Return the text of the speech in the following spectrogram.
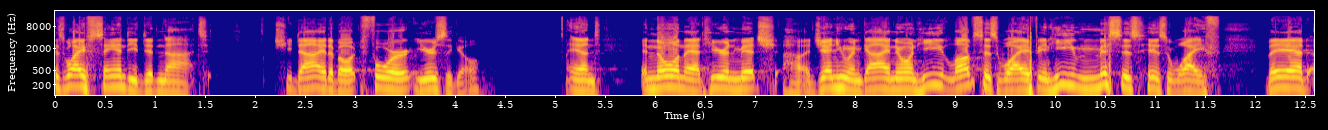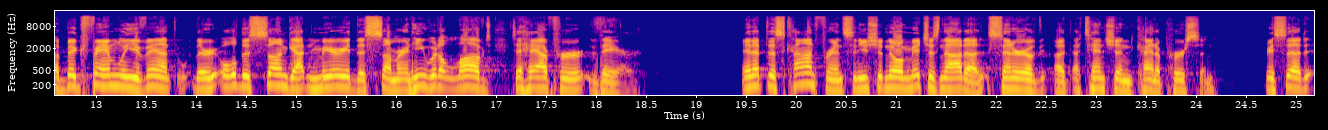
His wife, Sandy, did not. She died about four years ago. And, and knowing that, here in Mitch, uh, a genuine guy, knowing he loves his wife and he misses his wife. They had a big family event. Their oldest son got married this summer, and he would have loved to have her there. And at this conference, and you should know Mitch is not a center of attention kind of person. We said,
